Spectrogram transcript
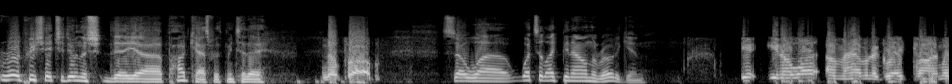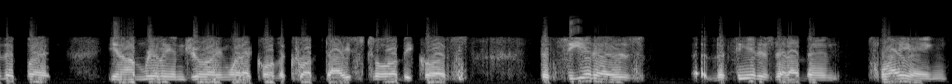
Really appreciate you doing the, sh- the uh, podcast with me today. No problem. So, uh, what's it like being out on the road again? You, you know what? I'm having a great time with it, but you know, I'm really enjoying what I call the Club Dice tour because the theaters, the theaters that I've been playing,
